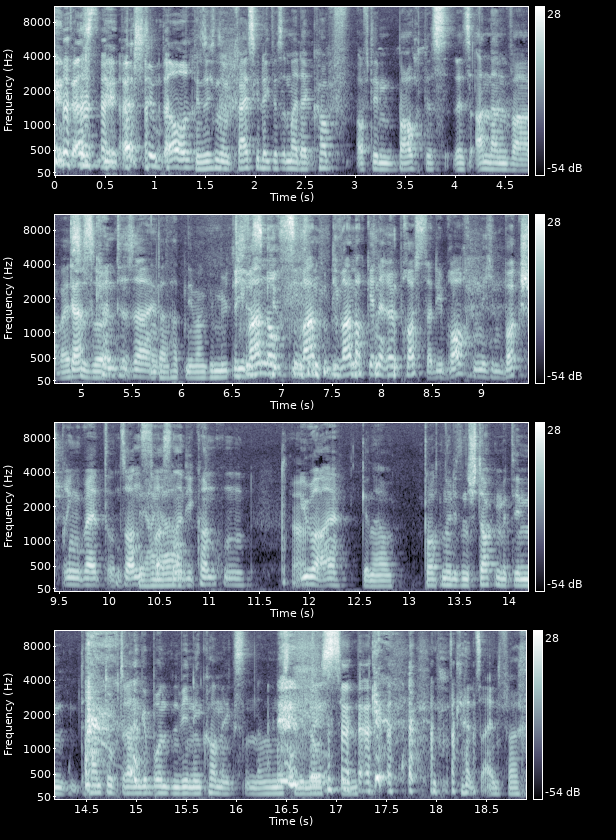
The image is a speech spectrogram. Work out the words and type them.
das, das stimmt auch. Die sich in so einen Kreis gelegt, dass immer der Kopf auf dem Bauch des, des anderen war, weißt Das du so. könnte sein. Und dann hatten die mal ein gemütliches Die waren, noch, die, waren, die waren noch generell Proster, die brauchten nicht ein Boxspringbett und sonst Ja, was, ja. ne? die konnten Ja. überall. Genau. Braucht nur diesen Stock mit dem Handtuch dran gebunden wie in den Comics und dann mussten die losziehen. Ganz einfach.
